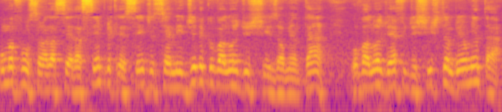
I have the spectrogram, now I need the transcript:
Uma função ela será sempre crescente se à medida que o valor de x aumentar, o valor de f de x também aumentar.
